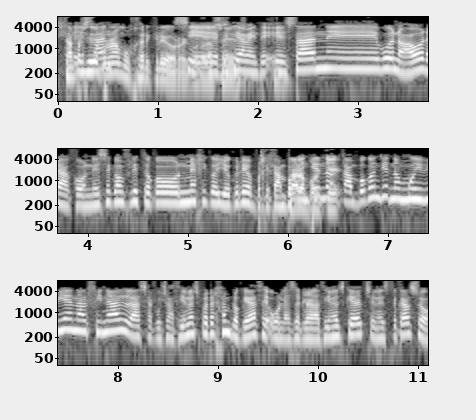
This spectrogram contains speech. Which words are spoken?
Está presidido por una mujer, creo, Sí, sí. efectivamente. Están, eh, bueno, ahora con ese conflicto con México, yo creo, porque tampoco Claro, entiendo, porque- tampoco entiendo muy bien al final las acusaciones, por ejemplo, que hace o las declaraciones que ha hecho en este caso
